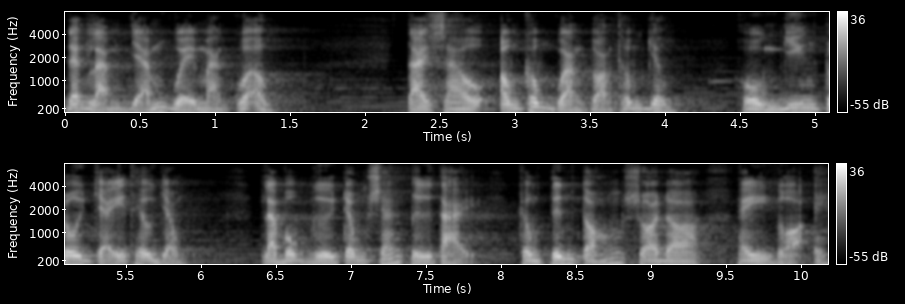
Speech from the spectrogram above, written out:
đang làm giảm huệ mạng của ông. Tại sao ông không hoàn toàn thông dong, hồn nhiên trôi chảy theo dòng, là một người trong sáng tự tại, không tính toán so đo hay gò ép?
